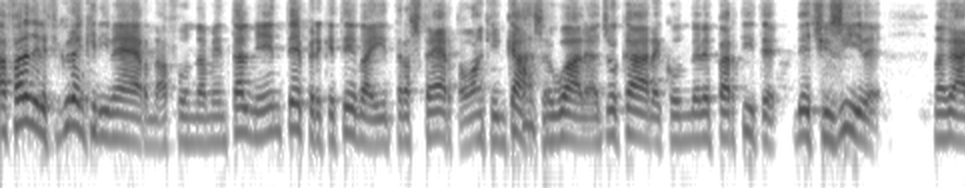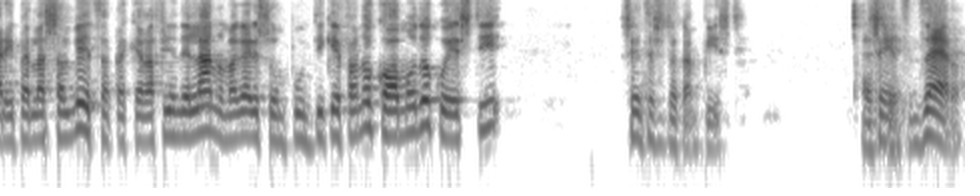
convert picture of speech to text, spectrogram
a fare delle figure anche di merda fondamentalmente perché te vai in trasferta o anche in casa uguale a giocare con delle partite decisive magari per la salvezza perché alla fine dell'anno magari sono punti che fanno comodo questi senza centrocampisti eh senza, sì. zero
